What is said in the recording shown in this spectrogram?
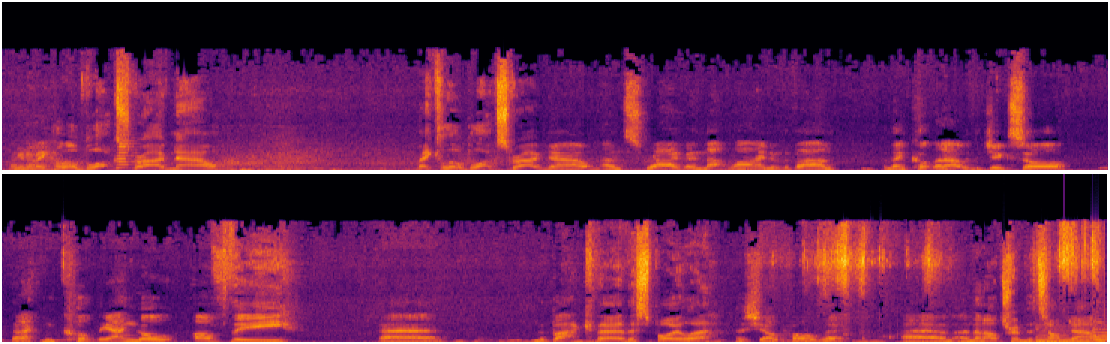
I'm going to make a little block scribe now. Make a little block scribe now and scribe in that line of the van, and then cut that out with the jigsaw. Then I can cut the angle of the uh, the back there, the spoiler, as Shell calls it, um, and then I'll trim the top down.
